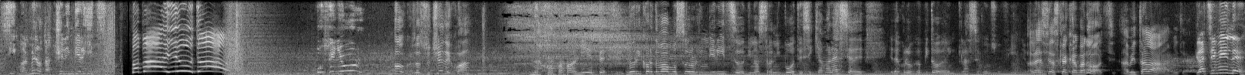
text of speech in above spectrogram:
Sì, ma almeno dacci l'indirizzo. Papà, aiuto! Oh, signor! Oh, cosa succede qua? No, niente. Non ricordavamo solo l'indirizzo di nostra nipote. Si chiama Alessia e, e da quello che ho capito è in classe con suo figlio. Alessia Scaccabarozzi. Abita là, abita. Grazie mille,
